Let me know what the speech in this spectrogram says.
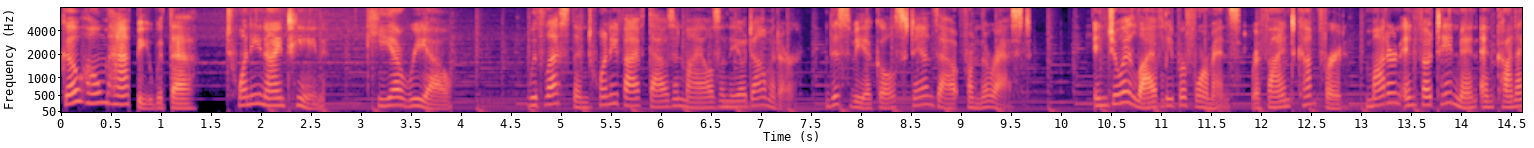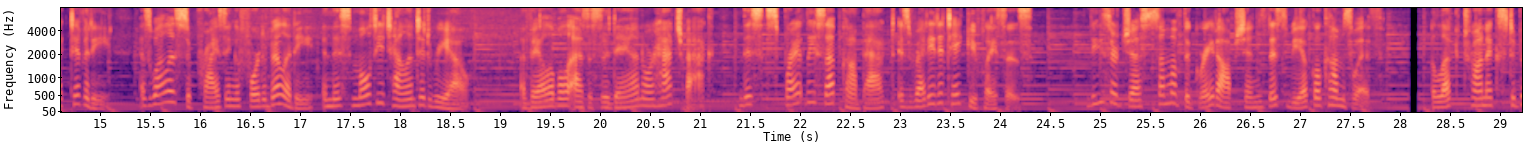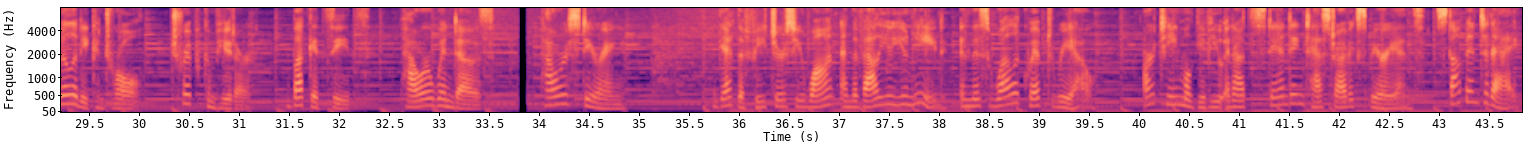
Go home happy with the 2019 Kia Rio. With less than 25,000 miles on the odometer, this vehicle stands out from the rest. Enjoy lively performance, refined comfort, modern infotainment and connectivity, as well as surprising affordability in this multi-talented Rio. Available as a sedan or hatchback, this sprightly subcompact is ready to take you places. These are just some of the great options this vehicle comes with. Electronic stability control, trip computer, bucket seats, power windows, power steering. Get the features you want and the value you need in this well-equipped Rio. Our team will give you an outstanding test drive experience. Stop in today.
